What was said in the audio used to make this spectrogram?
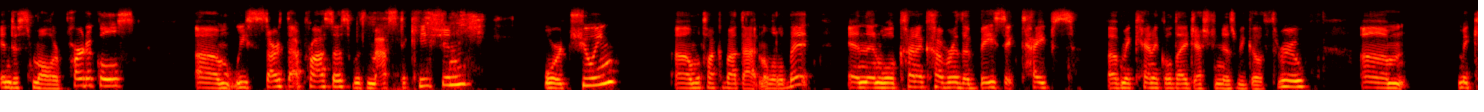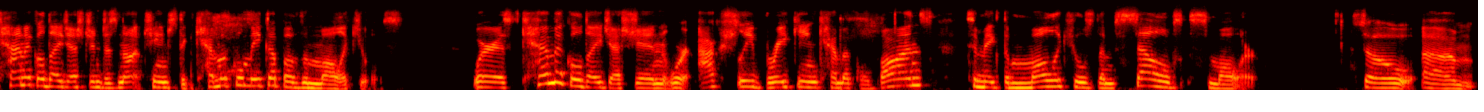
into smaller particles. Um, we start that process with mastication or chewing. Um, we'll talk about that in a little bit and then we'll kind of cover the basic types of mechanical digestion as we go through. Um, mechanical digestion does not change the chemical makeup of the molecules. Whereas chemical digestion, we're actually breaking chemical bonds to make the molecules themselves smaller. So um,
